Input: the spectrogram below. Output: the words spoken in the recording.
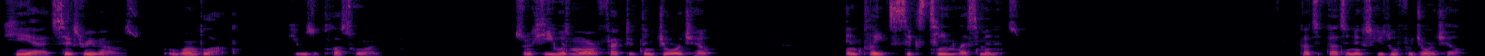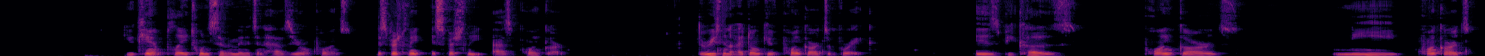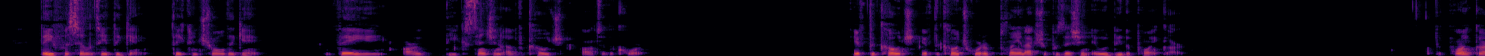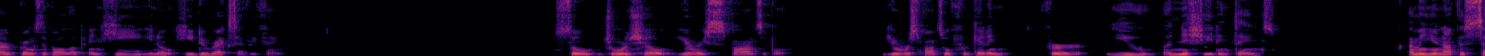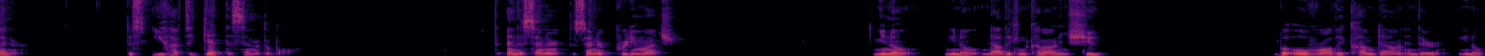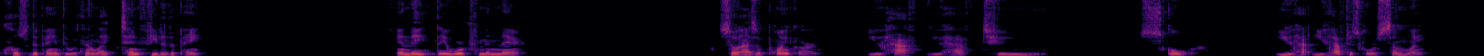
He had 6 rebounds, 1 block. He was a plus 1. So he was more effective than George Hill and played 16 less minutes. That's that's inexcusable for George Hill. You can't play 27 minutes and have zero points, especially especially as a point guard. The reason I don't give point guards a break is because point guards need point guards they facilitate the game. They control the game. They are the extension of the coach onto the court. If the coach if the coach were to play an extra position, it would be the point guard the point guard brings the ball up and he, you know, he directs everything. So, George Hill, you're responsible. You're responsible for getting, for you initiating things. I mean, you're not the center. This, you have to get the center the ball. And the center, the center pretty much, you know, you know, now they can come out and shoot but overall, they come down and they're, you know, close to the paint. They're within like 10 feet of the paint. And they, they work from in there. So as a point guard, you have, you have to score. You have, you have to score some way.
